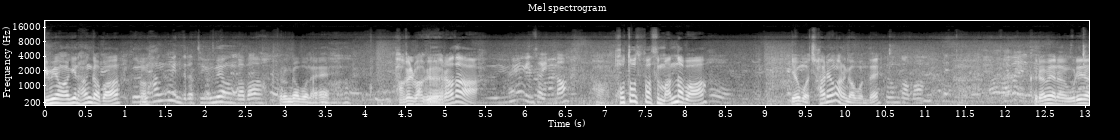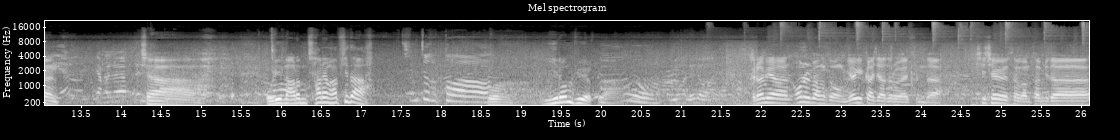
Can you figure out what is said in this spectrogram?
유명하긴 한가 봐. 그 어? 한국인들한테 유명한가 봐. 그런가 보네. 바글바글하다. 그 유명 인사 있나? 어, 포토스팟은 맞나 봐. 어, 여기 뭐 촬영하는가 본데. 그런가 봐. 그러면은 우리는 자 우리 나름 촬영합시다. 진짜 좋다. 와 이런 뷰였구나. 오. 그러면 오늘 방송 여기까지 하도록 하겠습니다. 시청해주셔서 감사합니다.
